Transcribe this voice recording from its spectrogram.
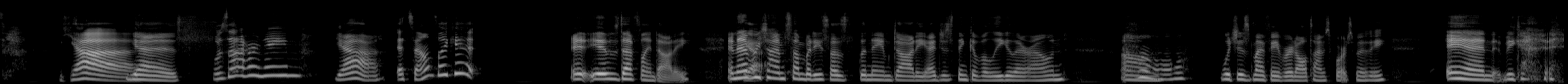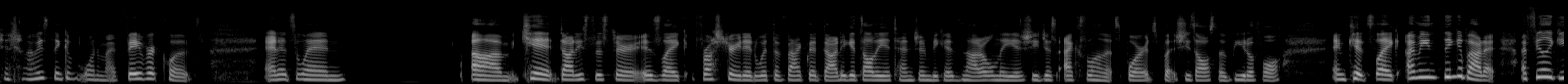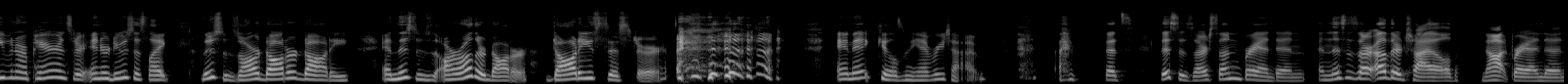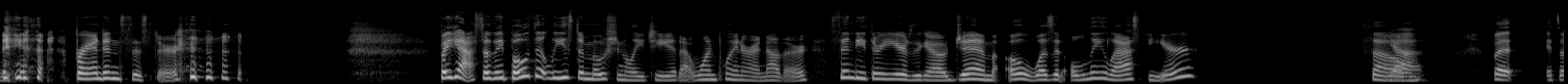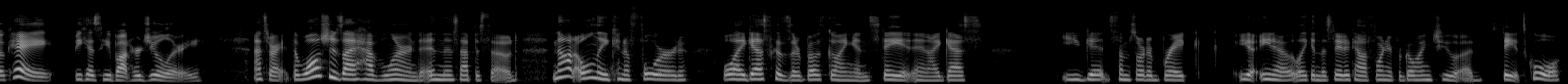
Yeah. Yes. Was that her name? Yeah. It sounds like it. It, it was definitely Dottie. And every Yeah. time somebody says the name Dottie, I just think of A League of Their Own, um, Aw. Which is my favorite all time sports movie. And because I always think of one of my favorite quotes, and it's when um Kit, Dottie's sister, is like frustrated with the fact that Dottie gets all the attention because not only is she just excellent at sports, but she's also beautiful. And Kit's like, I mean, think about it. I feel like even our parents are introduced us like, this is our daughter Dottie, and this is our other daughter, Dottie's sister. and it kills me every time. That's this is our son Brandon, and this is our other child, not Brandon. Brandon's sister. but yeah, so they both at least emotionally cheated at one point or another. Cindy three years ago, Jim, oh, was it only last year? So Yeah. But it's okay because he bought her jewelry. That's right. The Walshes, I have learned in this episode, not only can afford, well, I guess because they're both going in state, and I guess you get some sort of break, you, you know, like in the state of California for going to a state school.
